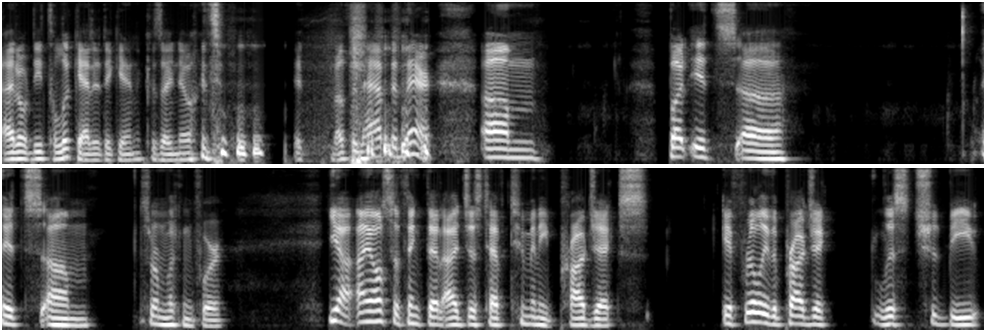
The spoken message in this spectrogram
I don't need to look at it again because I know it's it nothing happened there. Um, but it's uh, it's um, that's what I'm looking for. Yeah, I also think that I just have too many projects. If really the project list should be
